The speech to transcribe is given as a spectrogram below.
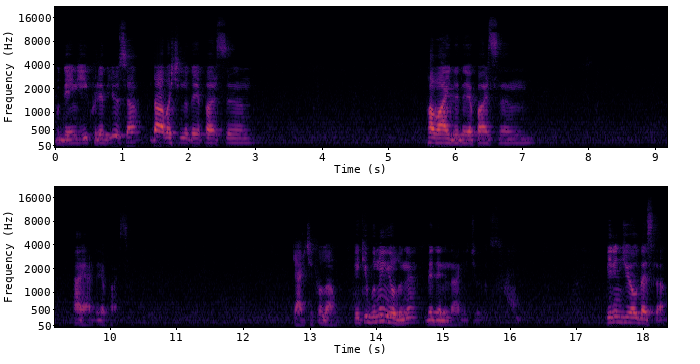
bu dengeyi kurabiliyorsan dağ başında da yaparsın. Hawaii'de de yaparsın. Her yerde yaparsın. Gerçek olan. Peki bunun yolu ne? Bedeninden geçiyoruz. Birinci yol beslenme.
